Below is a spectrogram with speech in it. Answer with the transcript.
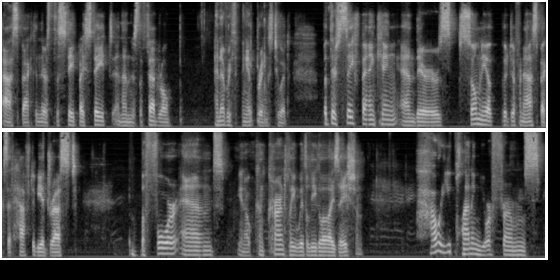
aspect, and there's the state by state, and then there's the federal, and everything it brings to it. But there's safe banking, and there's so many other different aspects that have to be addressed before and you know, concurrently with legalization. How are you planning your firm's,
